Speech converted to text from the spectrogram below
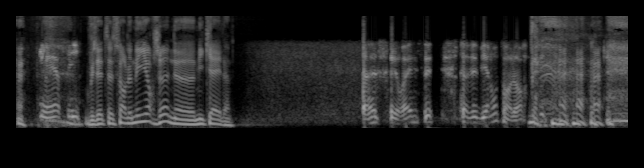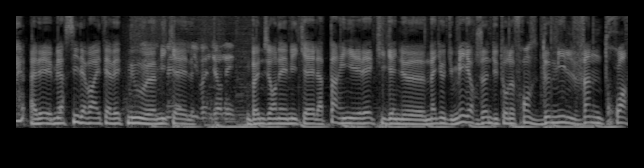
Merci. Vous êtes ce soir le meilleur jeune, euh, Michael. Ah, c'est vrai. Ça fait bien longtemps alors. Allez, merci d'avoir été avec nous, euh, Michael. Merci, bonne journée. Bonne journée, Michael. À Paris-Lévesque qui gagne le maillot du meilleur jeune du Tour de France 2023.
